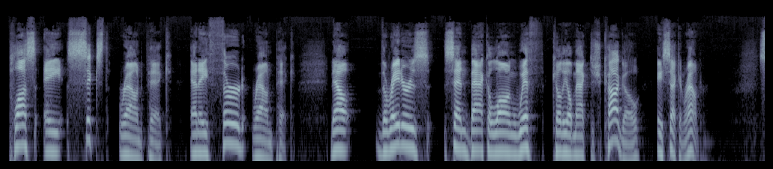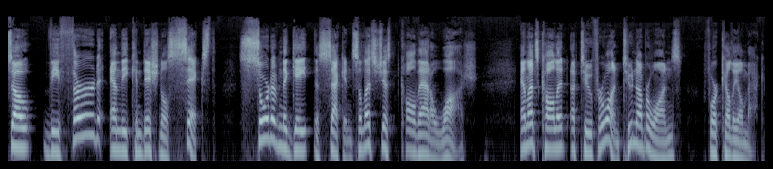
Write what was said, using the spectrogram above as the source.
plus a sixth round pick and a third round pick. Now, the Raiders send back along with Khalil Mack to Chicago a second rounder. So the third and the conditional sixth sort of negate the second. So let's just call that a wash. And let's call it a two for one. Two number ones for Khalil Mack.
